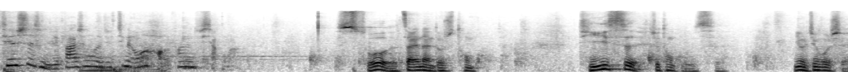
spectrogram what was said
既然事情已经发生了，就尽量往好的方向去想嘛。所有的灾难都是痛苦的，提一次就痛苦一次。你有见过谁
